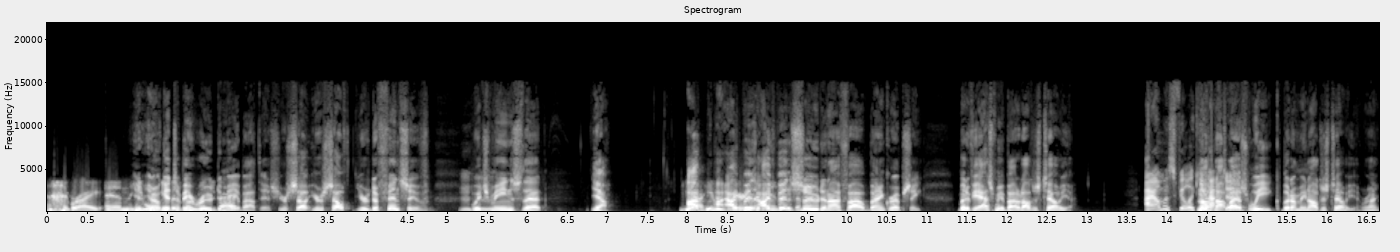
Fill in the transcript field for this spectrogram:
right. And he You, you don't get to be rude to me about this. You're self, you're self, you're defensive, which Mhm. means that, yeah, Yeah, I've, he was I've been I've been sued and I filed bankruptcy. But if you ask me about it, I'll just tell you. I almost feel like you Not have not to. last week, but I mean, I'll just tell you, right?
